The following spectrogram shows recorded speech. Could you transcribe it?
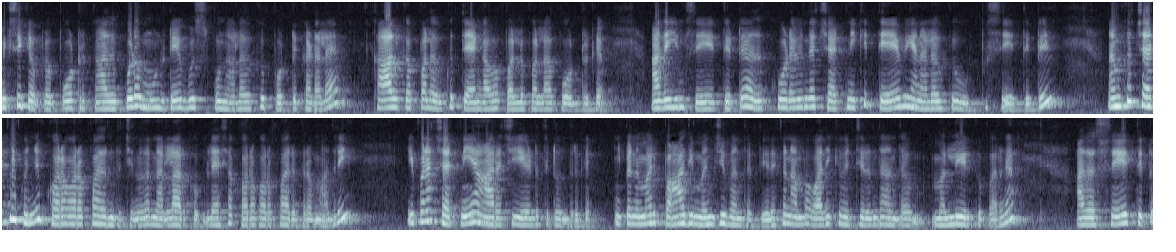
மிக்சி மிக்ஸி கப்பில் போட்டிருக்கேன். அது கூட மூணு டேபிள் ஸ்பூன் அளவுக்கு பொட்டுக்கடலை கால் கப் அளவுக்கு தேங்காவை பல்லு பல்லாக போட்டிருக்கேன். அதையும் சேர்த்துட்டு அது கூடவே இந்த சட்னிக்கு தேவையான அளவுக்கு உப்பு சேர்த்துட்டு நமக்கு சட்னி கொஞ்சம் குறவரப்பாக இருந்துச்சுன்னா தான் நல்லாயிருக்கும். லேசாக குறவரப்பாக இருக்கிற மாதிரி. இப்போ நான் சட்னியை அரைச்சி எடுத்துகிட்டு வந்திருக்கேன். இப்போ இந்த மாதிரி பாதி மஞ்சி வந்த பிறகு நம்ம வதக்கி வச்சுருந்த அந்த மல்லி இருக்குது பாருங்கள் அதை சேர்த்துட்டு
